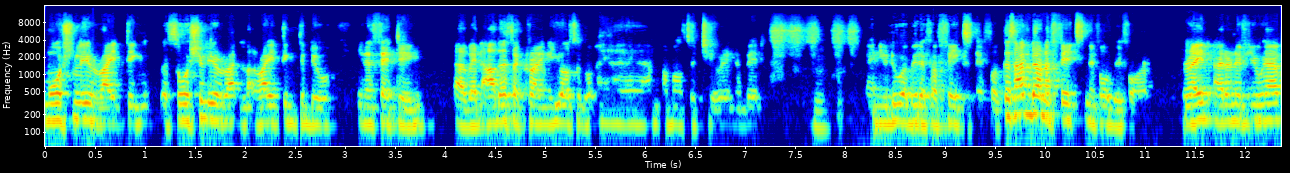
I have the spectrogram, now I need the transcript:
emotionally right thing, the socially right, right thing to do in a setting. Uh, when others are crying, you also go, "Ah, yeah, yeah, yeah, I'm- also tearing a bit and you do a bit of a fake sniffle. Because I've done a fake sniffle before, right? I don't know if you have.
